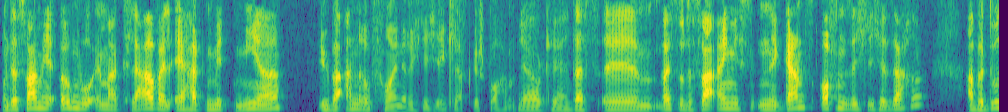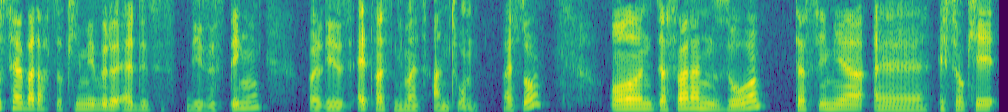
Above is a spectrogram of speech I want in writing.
Und das war mir irgendwo immer klar, weil er hat mit mir über andere Freunde richtig ekelhaft gesprochen. Ja, okay. Das, ähm, weißt du, das war eigentlich eine ganz offensichtliche Sache, aber du selber dachtest, okay, mir würde er dieses, dieses Ding oder dieses Etwas niemals antun, weißt du? Und das war dann so, dass sie mir, äh, ich so, okay,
